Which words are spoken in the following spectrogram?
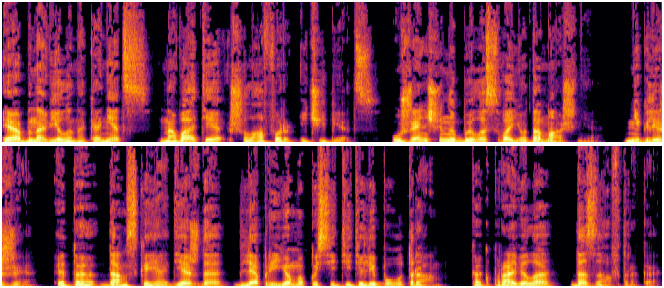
И обновила, наконец, на вате шлафор и чепец. У женщины было свое домашнее. Неглиже. Это дамская одежда для приема посетителей по утрам, как правило, до завтрака,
